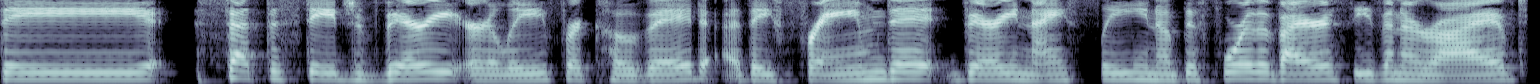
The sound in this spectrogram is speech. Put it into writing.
They set the stage very early for COVID. Uh, they framed it very nicely. You know, before the virus even arrived,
